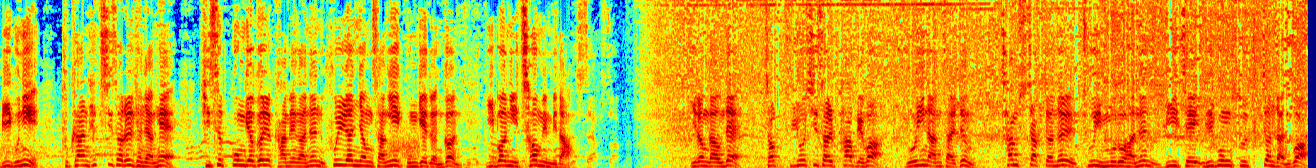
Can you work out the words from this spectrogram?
미군이 북한 핵시설을 겨냥해 기습 공격을 감행하는 훈련 영상이 공개된 건 이번이 처음입니다. 이런 가운데 적 주요 시설 파괴와 요인 암살 등 참수작전을 주 임무로 하는 미 제1공수 특전단과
